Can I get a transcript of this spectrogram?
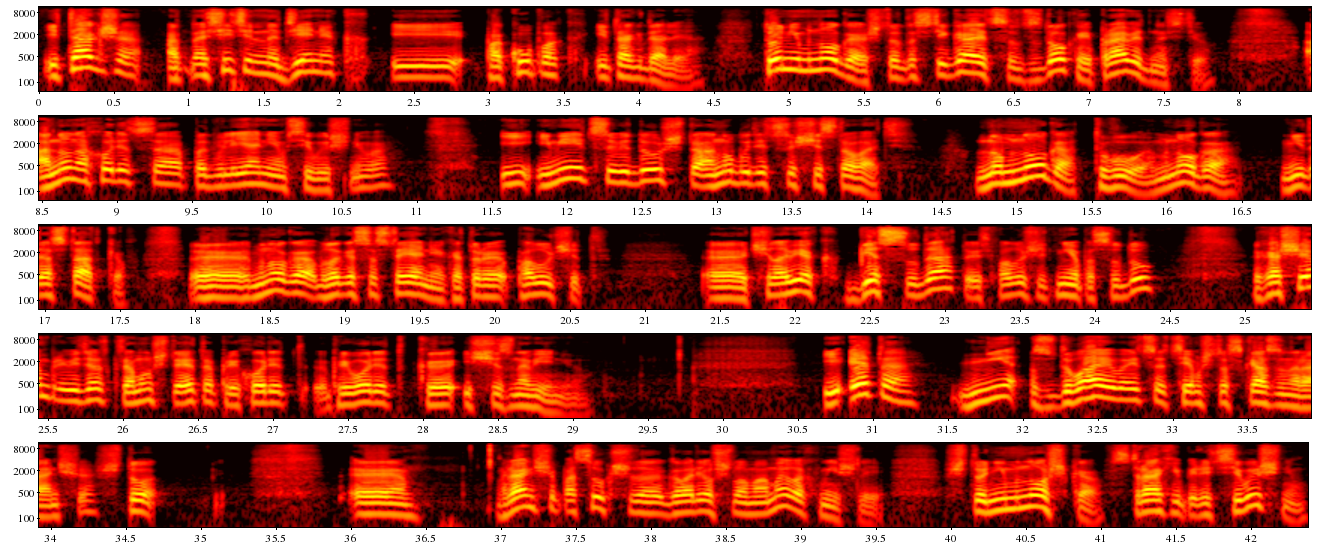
И также относительно денег и покупок и так далее. То немногое, что достигается дздокой, праведностью, оно находится под влиянием Всевышнего, и имеется в виду, что оно будет существовать. Но много твуа, много недостатков, э, много благосостояния, которое получит э, человек без суда, то есть получит не по суду, Гашем приведет к тому, что это приходит, приводит к исчезновению. И это не сдваивается тем, что сказано раньше, что э, раньше посук что говорил Шлома Мелах Мишли, что немножко в страхе перед Всевышним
